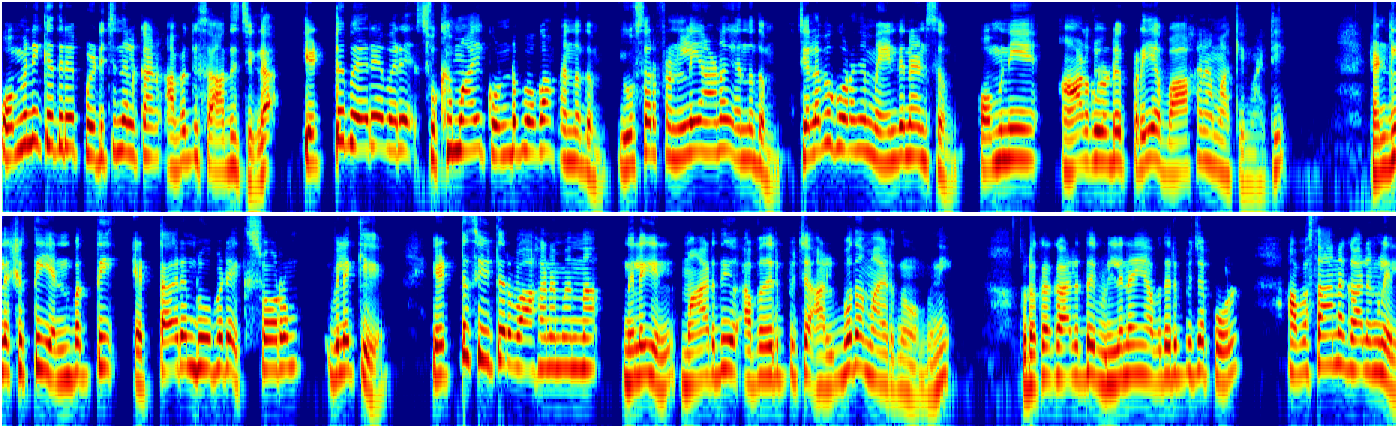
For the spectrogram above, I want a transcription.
ഒമിനിക്കെതിരെ പിടിച്ചു നിൽക്കാൻ അവയ്ക്ക് സാധിച്ചില്ല. എട്ട് പേരെ വരെ സുഖമായി കൊണ്ടുപോകാം എന്നതും യൂസർ ഫ്രണ്ട്ലി ആണ് എന്നതും ചിലവ് കുറഞ്ഞ മെയിന്റനൻസും ഒമിനിയെ ആളുകളുടെ പ്രിയ വാഹനമാക്കി മാറ്റി. രണ്ട് ലക്ഷത്തി എൺപത്തി എട്ടായിരം രൂപയുടെ എക്സ്ഷോറും വിലയ്ക്ക് എട്ട് സീറ്റർ വാഹനമെന്ന നിലയിൽ മാരുതി അവതരിപ്പിച്ച അത്ഭുതമായിരുന്നു മുനി. തുടക്കകാലത്ത് വില്ലനായി അവതരിപ്പിച്ചപ്പോൾ അവസാന കാലങ്ങളിൽ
